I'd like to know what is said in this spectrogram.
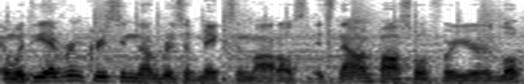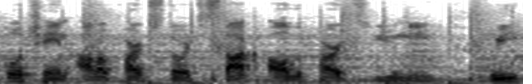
And with the ever increasing numbers of makes and models, it's now impossible for your local chain auto parts store to stock all the parts you need. We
